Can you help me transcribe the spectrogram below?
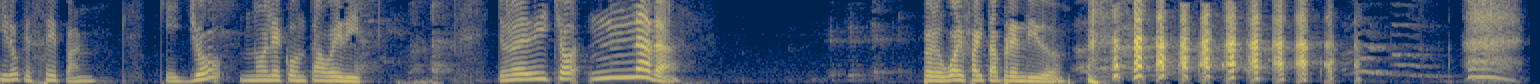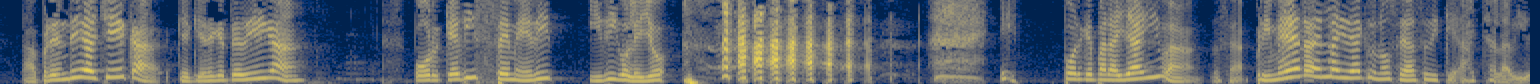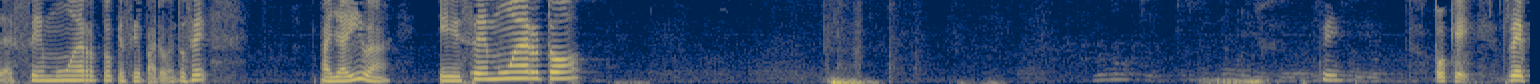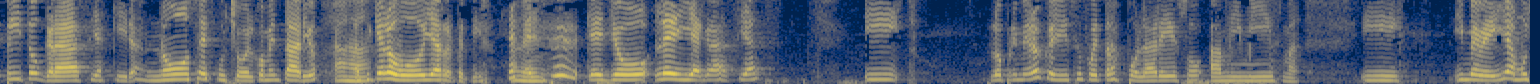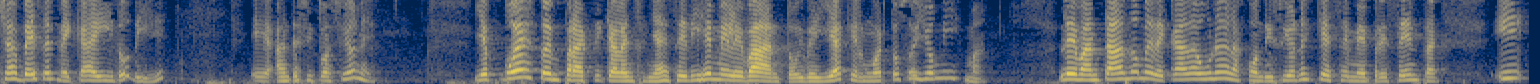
Quiero que sepan que yo no le he contado a Edith. Yo no le he dicho nada. Pero el wifi está prendido. Está prendido, chica. ¿Qué quiere que te diga? ¿Por qué dice Edith? Y dígole yo. porque para allá iba. O sea, primero es la idea que uno se hace de que, ay, la vida, ese muerto que se paró. Entonces, para allá iba. Ese muerto. Sí. Ok. Repito, gracias, Kira. No se escuchó el comentario, así que lo voy a repetir. que yo leía, gracias. Y lo primero que yo hice fue traspolar eso a mí misma. Y, me veía muchas veces, me he caído, dije, eh, ante situaciones. Y he puesto en práctica la enseñanza y dije, me levanto. Y veía que el muerto soy yo misma. Levantándome de cada una de las condiciones que se me presentan. Y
